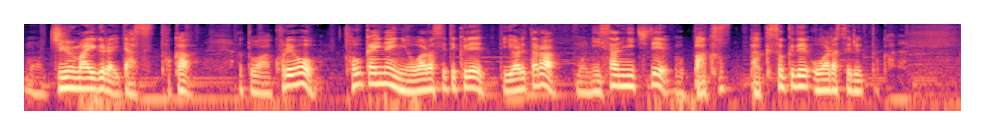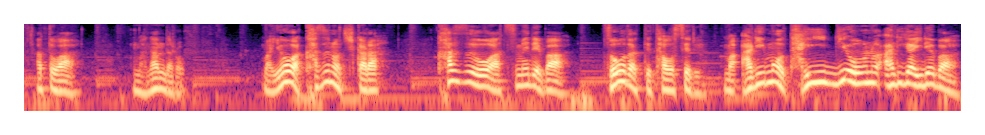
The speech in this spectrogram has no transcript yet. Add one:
もう10枚ぐらい出すとかあとはこれを10日以内に終わらせてくれって言われたらもう23日で爆爆速で終わらせるとか。あとはまあなんだろう、まあ、要は数の力。数を集めれば象だって倒せる、まあ、アリも大量のアリがいれば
